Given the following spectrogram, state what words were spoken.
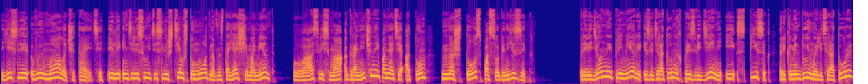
Если вы мало читаете или интересуетесь лишь тем, что модно в настоящий момент, у вас весьма ограниченные понятия о том, на что способен язык. Приведенные примеры из литературных произведений и список рекомендуемой литературы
